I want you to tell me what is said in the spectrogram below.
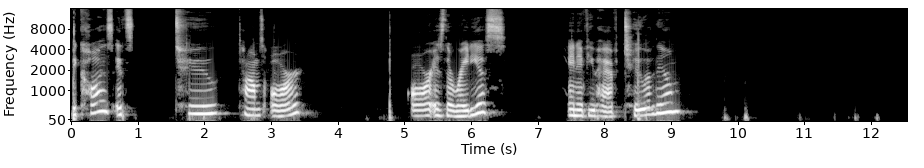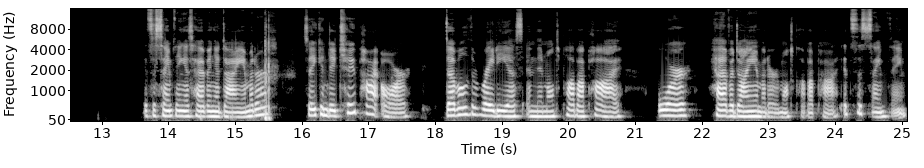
because it's 2 times r, r is the radius, and if you have two of them, it's the same thing as having a diameter. So you can do 2 pi r, double the radius, and then multiply by pi, or have a diameter and multiply by pi. It's the same thing.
